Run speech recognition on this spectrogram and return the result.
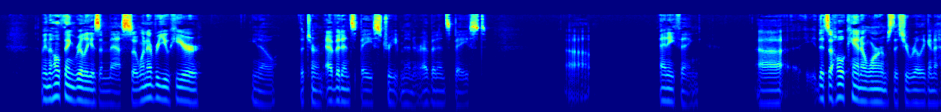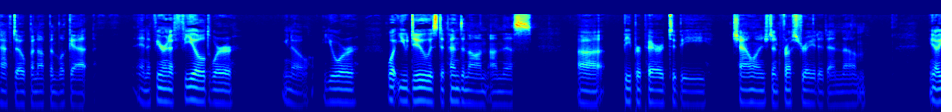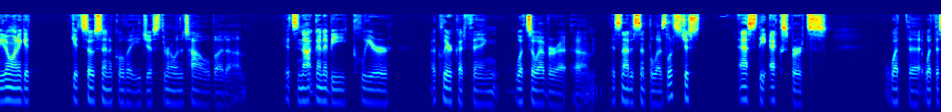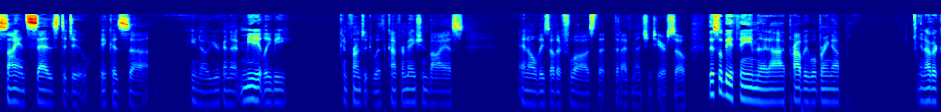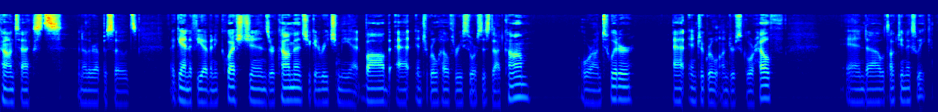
I mean, the whole thing really is a mess. So whenever you hear, you know, the term evidence based treatment or evidence based uh, anything, uh, it's a whole can of worms that you're really going to have to open up and look at. And if you're in a field where, you know, your what you do is dependent on on this, uh, be prepared to be challenged and frustrated, and um, you know, you don't want to get get so cynical that you just throw in the towel. But um, it's not going to be clear, a clear cut thing whatsoever. Um, it's not as simple as let's just ask the experts what the what the science says to do because uh, you know you're going to immediately be confronted with confirmation bias and all these other flaws that, that I've mentioned here. So this will be a theme that I probably will bring up in other contexts and other episodes. Again, if you have any questions or comments, you can reach me at bob at integralhealthresources.com or on Twitter at integral underscore health. And uh, we'll talk to you next week.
